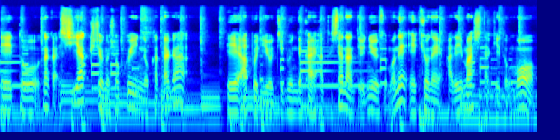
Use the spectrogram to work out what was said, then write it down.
えっ、ー、と、なんか市役所の職員の方が、えアプリを自分で開発したなんていうニュースもね、え去年ありましたけども、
